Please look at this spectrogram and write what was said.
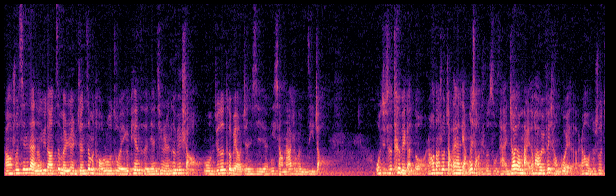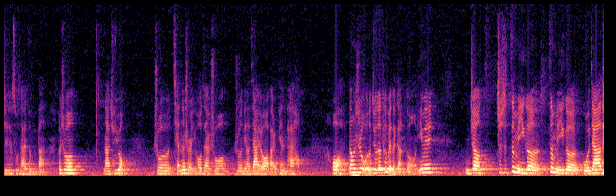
然后说现在能遇到这么认真、这么投入做一个片子的年轻人特别少，我们觉得特别要珍惜。你想拿什么你自己找，我就觉得特别感动。然后当时我找了他两个小时的素材，你知道要买的话会非常贵的。然后我就说这些素材怎么办？他说拿去用，说钱的事儿以后再说。说你要加油啊，把这片子拍好。哇，当时我都觉得特别的感动，因为。你知道，就是这么一个这么一个国家的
